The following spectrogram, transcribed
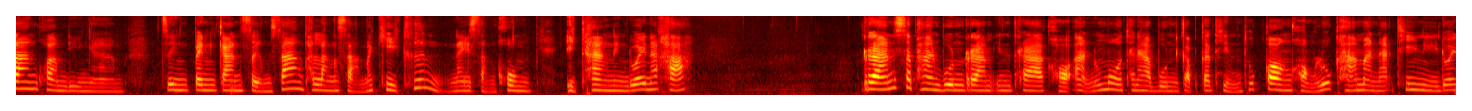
สร้างความดีงาม จึงเป็นการเสริมสร้างพลังสามัคคีขึ้นในสังคมอีกทางหนึ่งด้วยนะคะ ร้านสะพานบุญรามอินทราขออนุโมทนาบุญกับกระถินทุกกองของลูกค้ามาณที่นี้ด้วย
